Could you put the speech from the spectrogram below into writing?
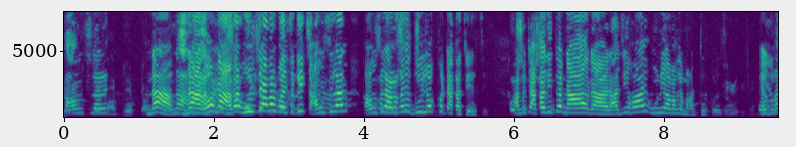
কাউন্সিলরের না না, না না, ও না আবার উল্টে আবার বলছে কি। কাউন্সিলর কাউন্সিলর আমার কাছে দুই লক্ষ টাকা চেয়েছে আমি টাকা দিতে না রাজি হয় উনি আমাকে মারধর করেছে হ্যাঁ, আমরা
